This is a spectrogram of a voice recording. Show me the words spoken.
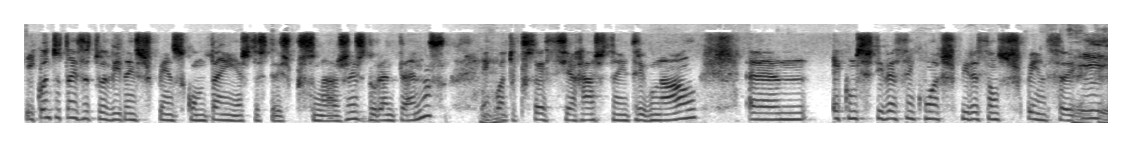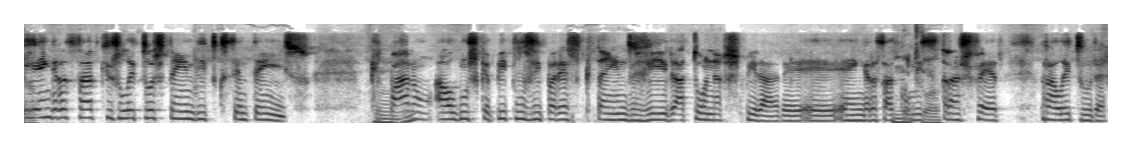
E quando tu tens a tua vida em suspenso, como têm estas três personagens durante anos, uhum. enquanto o processo se arrasta em tribunal, um, é como se estivessem com a respiração suspensa. É, e, é. e, é. engraçado que os leitores têm dito que sentem isso que uhum. param alguns capítulos e parece que têm de vir à tona respirar. É, é, é engraçado Muito como bom. isso se transfere para a leitura.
